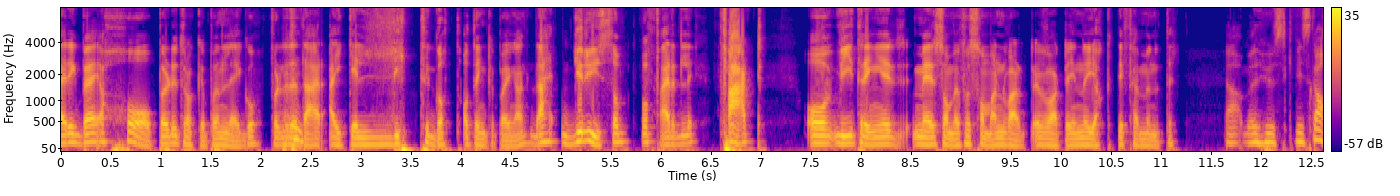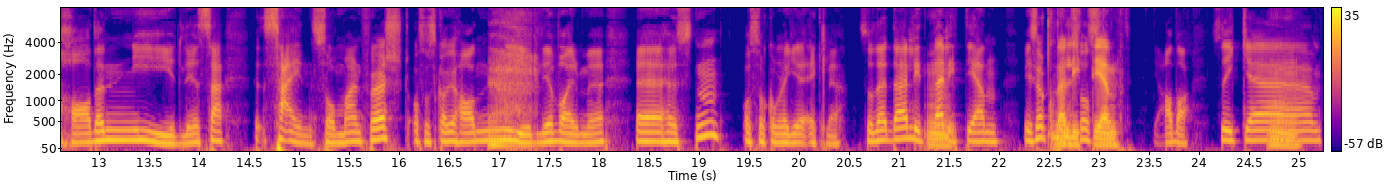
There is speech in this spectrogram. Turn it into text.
Eirik B, jeg håper du tråkker på en Lego, for det der er ikke litt godt å tenke på engang. Det er grusomt, forferdelig, fælt, og vi trenger mer sommer, for sommeren varte varte i nøyaktig fem minutter. Ja, men husk, vi skal ha den nydelige se seinsommeren først, og så skal vi ha den nydelige varme eh, høsten, og så kommer det ekle. Så det, det, er litt, det er Mm. litt igjen. Vi skal Det kose er litt oss igjen. litt. Ja da. Så ikke Mm.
